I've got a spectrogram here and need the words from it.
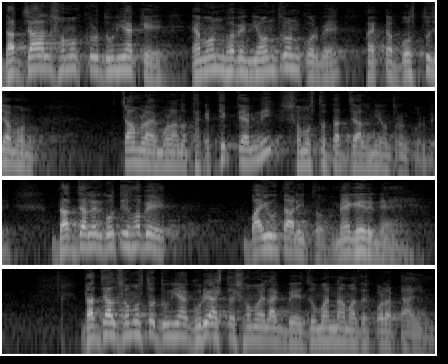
দাজ্জাল সমগ্র দুনিয়াকে এমনভাবে নিয়ন্ত্রণ করবে, একটা বস্তু যেমন চামড়ায় মোড়ানো থাকে, ঠিক তেমনি সমস্ত দাজ্জাল নিয়ন্ত্রণ করবে। দাজ্জালের গতি হবে বায়ু তাড়িত, মেঘের ন্যায়। দাজ্জাল সমস্ত দুনিয়া ঘুরে আসতে সময় লাগবে, জুমার নামাজের পড়া টাইম।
